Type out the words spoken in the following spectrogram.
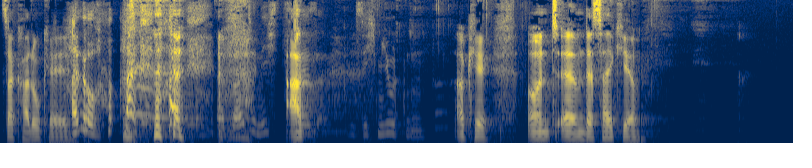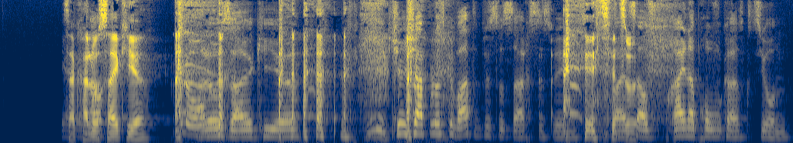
Sag Hallo, Kay. Hallo. er sollte nicht Ah. äh, sich muten. Okay. Und ähm, der Saik hier. Sag Ja, Hallo. Saik hier. Hallo. Hallo Salk hier. ich ich habe bloß gewartet, bis du sagst, deswegen. Das Jetzt war so- jetzt aus reiner Provokation.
